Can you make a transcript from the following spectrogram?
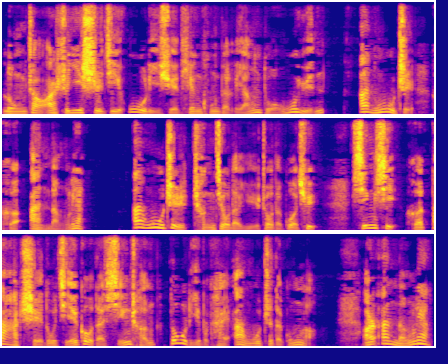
笼罩二十一世纪物理学天空的两朵乌云：暗物质和暗能量。暗物质成就了宇宙的过去，星系和大尺度结构的形成都离不开暗物质的功劳，而暗能量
